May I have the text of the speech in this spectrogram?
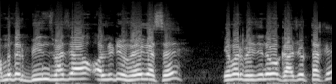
আমাদের বিনস ভাজা অলরেডি হয়ে গেছে। এবার ভেজে নেব গাজরটাকে।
